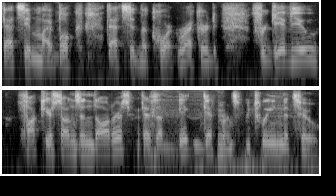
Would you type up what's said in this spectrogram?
That's in my book. That's in the court record. Forgive you, fuck your sons and daughters. There's a big difference between the two.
